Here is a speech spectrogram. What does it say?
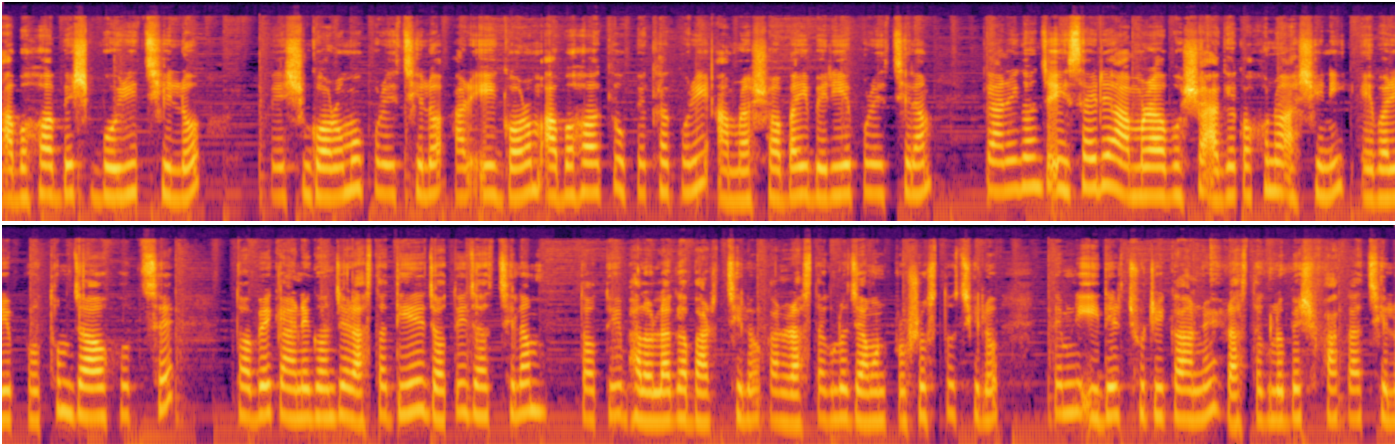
আবহাওয়া বেশ বৈরী ছিল, বেশ গরমও পড়েছিল, আর এই গরম আবহাওয়াকে উপেক্ষা করেই আমরা সবাই বেরিয়ে পড়েছিলাম। ক্যানিগঞ্জ এই সাইডে আমরা অবশ্য আগে কখনো আসিনি, এবারই প্রথম যাওয়া হচ্ছে। তবে ক্যানিগঞ্জের রাস্তা দিয়ে যতই যাচ্ছিলাম, ততই ভালো লাগা বাড়ছিল, কারণ রাস্তাগুলো যেমন প্রশস্ত ছিল, তেমনি ঈদের ছুটির কারণে রাস্তাগুলো বেশ ফাঁকা ছিল।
